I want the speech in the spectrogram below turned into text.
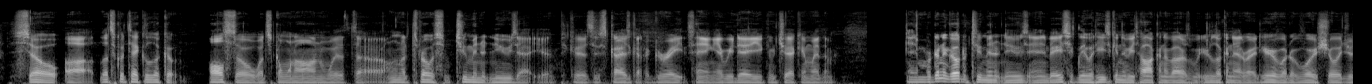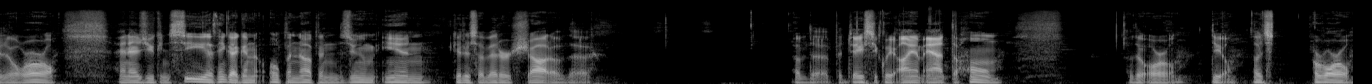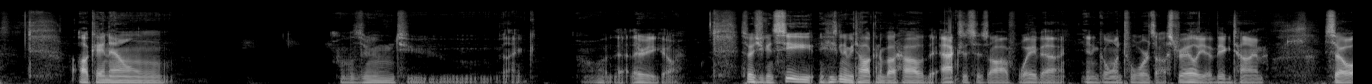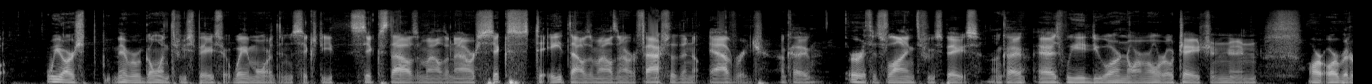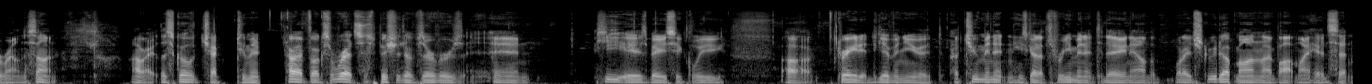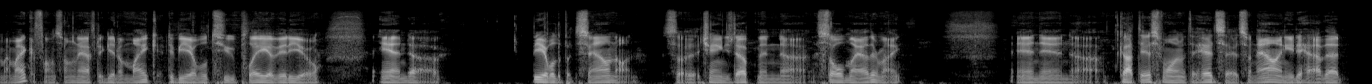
So uh, let's go take a look at also what's going on with. Uh, I'm going to throw some two minute news at you because this guy's got a great thing. Every day you can check in with him. And we're going to go to two minute news, and basically what he's going to be talking about is what you're looking at right here, what I've always showed you the auroral. And as you can see, I think I can open up and zoom in, get us a better shot of the of the. But basically, I am at the home of the auroral deal. Let's auroral. Okay, now we'll zoom to like that. There you go. So as you can see, he's going to be talking about how the axis is off way back and going towards Australia big time. So we are, remember, going through space at way more than 66,000 miles an hour, 6 to 8,000 miles an hour faster than average, okay? Earth is flying through space, okay, as we do our normal rotation and our orbit around the sun. All right, let's go check two minutes. All right, folks, so we're at Suspicious Observers, and he is basically uh, graded, giving you a, a, two minute, and he's got a three minute today. Now, the, what I screwed up on, and I bought my headset and my microphone, so I'm going to have to get a mic to be able to play a video and uh, be able to put sound on. So I changed up and uh, sold my other mic, and then uh, got this one with the headset. So now I need to have that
